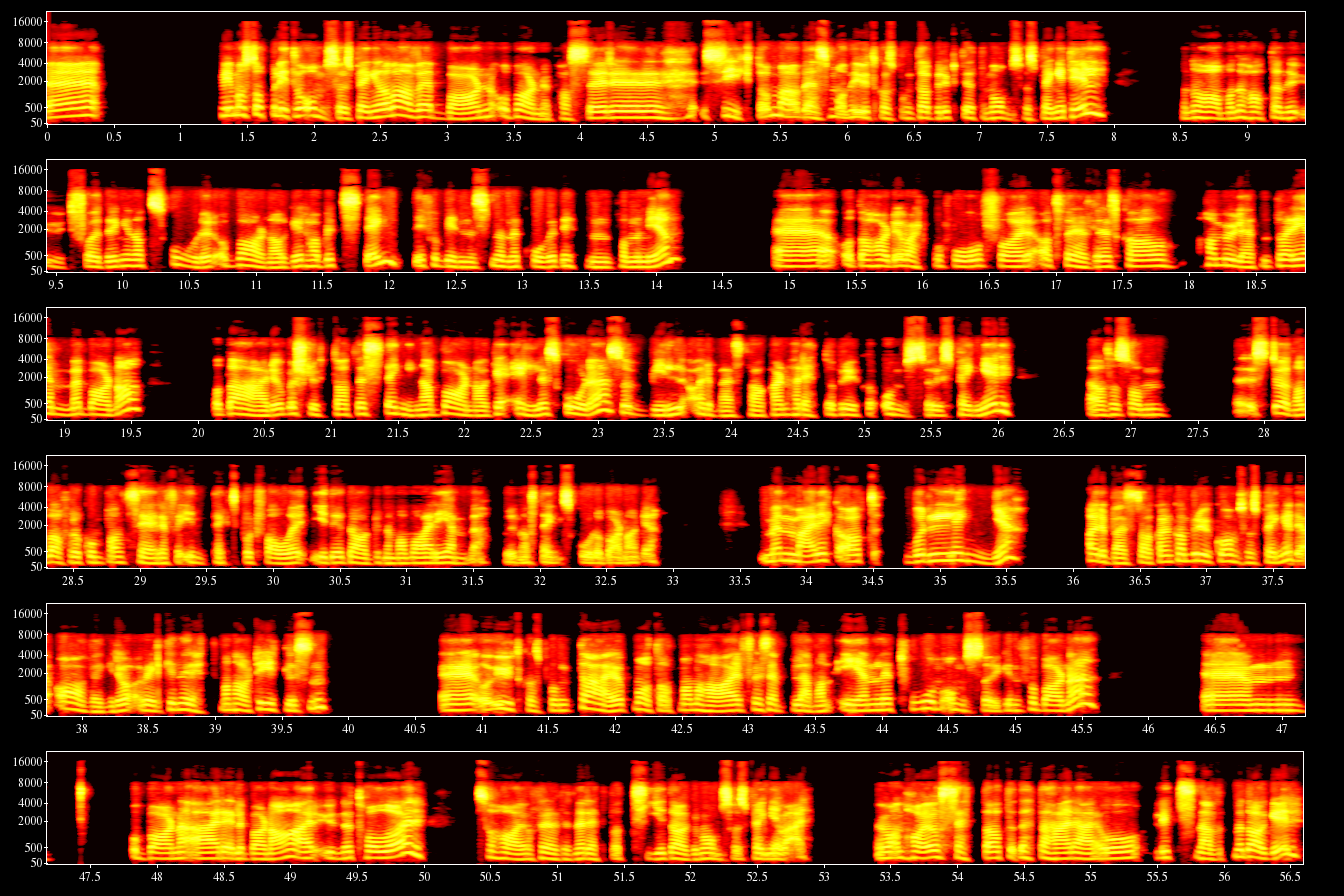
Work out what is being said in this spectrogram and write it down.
Eh, vi må stoppe litt ved omsorgspenger da, ved barn og barnepasser eh, sykdom. er det som man i utgangspunktet har brukt dette med omsorgspenger til. Men nå har man jo hatt denne utfordringen at skoler og barnehager har blitt stengt i forbindelse med denne covid-19-pandemien. Eh, og da har det jo vært behov for at foreldre skal ha muligheten til å være hjemme med barna. Og da er det jo beslutta at ved stenging av barnehage eller skole, så vil arbeidstakeren ha rett til å bruke omsorgspenger, altså som eh, stønad for å kompensere for inntektsbortfallet i de dagene man må være hjemme pga. stengt skole og barnehage. Men merk at hvor lenge arbeidstakeren kan bruke omsorgspenger, det avhenger av hvilken rett man har til ytelsen. Eh, og Utgangspunktet er jo på en måte at man har f.eks. er man én eller to om omsorgen for barnet, um, og barnet er, eller barna er under tolv år, så har jo foreldrene rett på ti dager med omsorgspenger hver. Men man har jo sett at dette her er jo litt snaut med dager.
